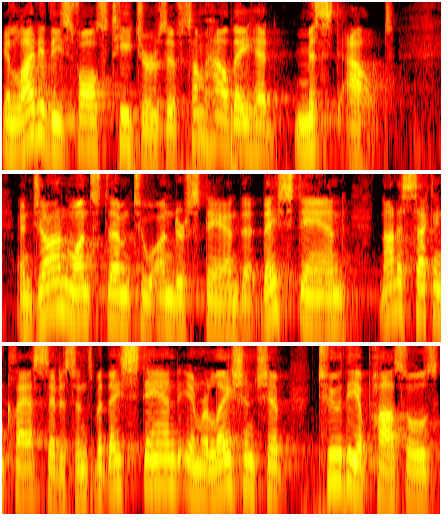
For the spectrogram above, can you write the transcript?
in light of these false teachers, if somehow they had missed out and John wants them to understand that they stand not as second class citizens, but they stand in relationship to the apostles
